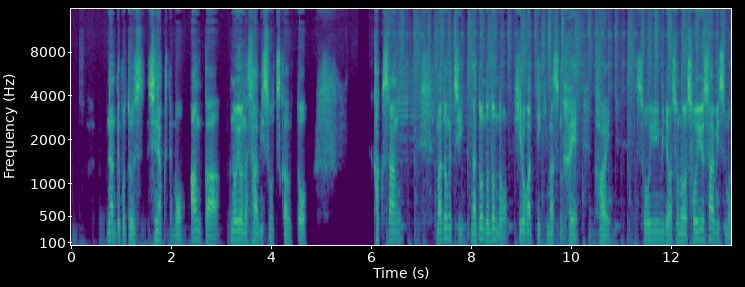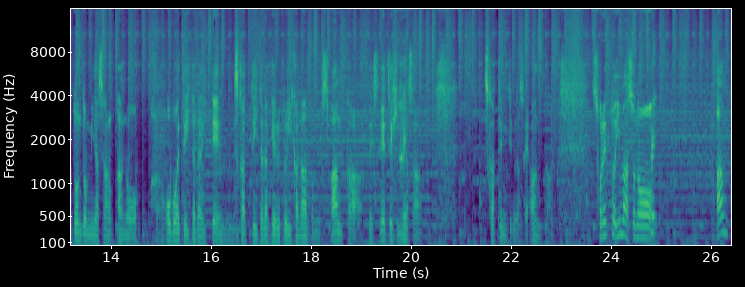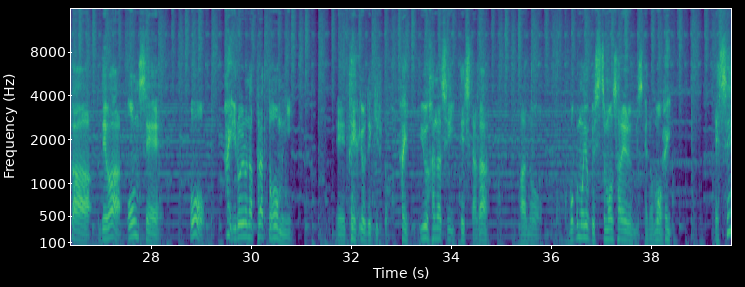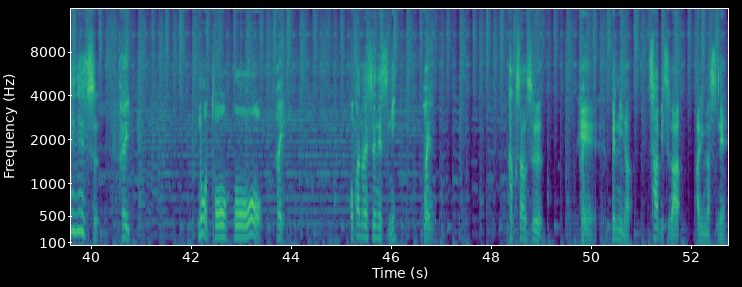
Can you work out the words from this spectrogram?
なんてことをしなくても、アンカーのようなサービスを使うと、拡散、窓口がどんどんどんどん広がっていきますので、はい、はい、そういう意味ではその、そういうサービスもどんどん皆さん、あの覚えていただいて、使っていただけるといいかなと思います。アンカーですね、ぜひ皆さん、使ってみてください、アンカー。それと今、その、はい、アンカーでは音声をい。ろいろなプラットフォームに、えー、提供できるという話でしたが、あの僕もよく質問されるんですけども、はい、SNS の投稿を、はい、他の SNS に、はい、拡散する、えー、便利なサービスがありますね。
